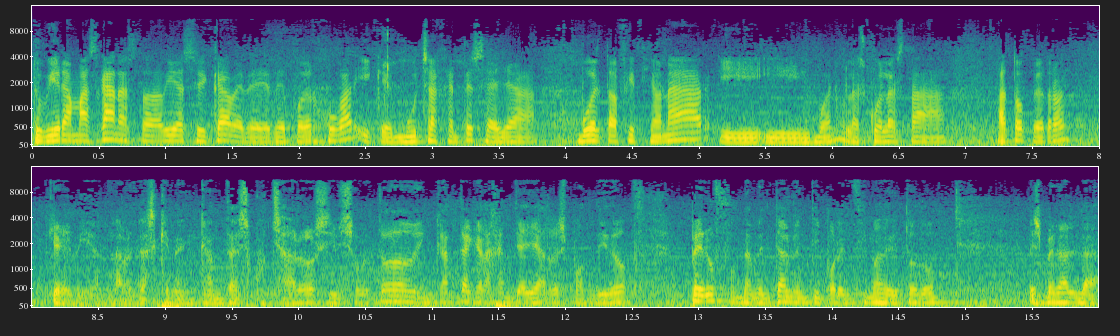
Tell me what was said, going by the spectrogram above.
tuviera más ganas todavía si cabe de, de, poder jugar y que mucha gente se haya vuelto a aficionar y, y, bueno la escuela está a tope otra vez. Qué bien, la verdad es que me encanta escucharos y sobre todo me encanta que la gente haya respondido, pero fundamentalmente y por encima de todo, Esmeralda,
